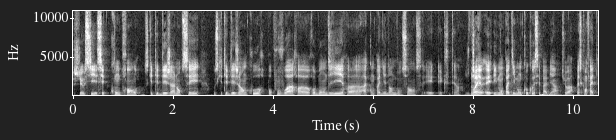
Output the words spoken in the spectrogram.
j'ai aussi essayé de comprendre ce qui était déjà lancé ou ce qui était déjà en cours pour pouvoir euh, rebondir, euh, accompagner dans le bon sens, et, etc. Je dirais, ils m'ont pas dit mon coco c'est pas bien, tu vois, parce qu'en fait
